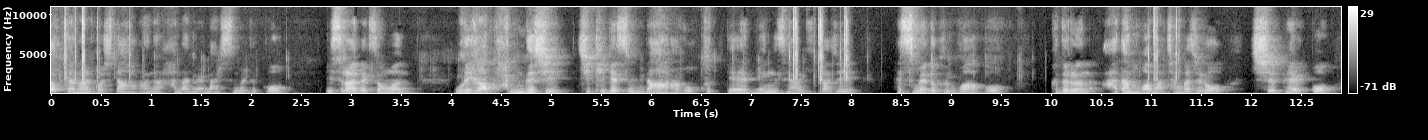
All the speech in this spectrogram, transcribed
쫓겨날 것이다 라는 하나님의 말씀을 듣고 이스라엘 백성은 우리가 반드시 지키겠습니다 라고 굳게 맹세하기까지 했음에도 불구하고 그들은 아담과 마찬가지로 실패했고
